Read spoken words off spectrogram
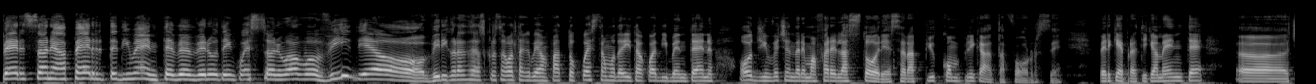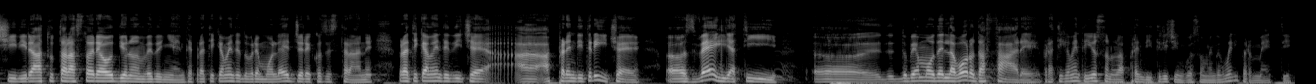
Persone aperte di mente, benvenute in questo nuovo video Vi ricordate la scorsa volta che abbiamo fatto questa modalità qua di Ben 10? Oggi invece andremo a fare la storia e sarà più complicata forse Perché praticamente uh, ci dirà tutta la storia, oddio non vedo niente Praticamente dovremo leggere cose strane Praticamente dice apprenditrice, uh, svegliati Uh, dobbiamo del lavoro da fare. Praticamente io sono l'apprenditrice in questo momento. Come ti permetti?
